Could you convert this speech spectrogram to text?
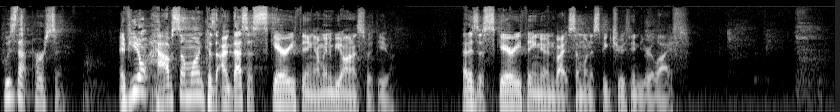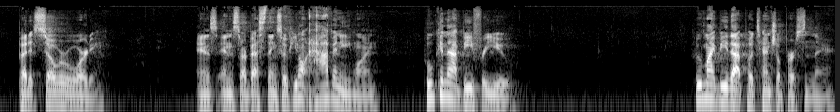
Who's that person? And if you don't have someone, because that's a scary thing, I'm going to be honest with you. That is a scary thing to invite someone to speak truth into your life. But it's so rewarding. And it's, and it's our best thing. So if you don't have anyone, who can that be for you? Who might be that potential person there?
